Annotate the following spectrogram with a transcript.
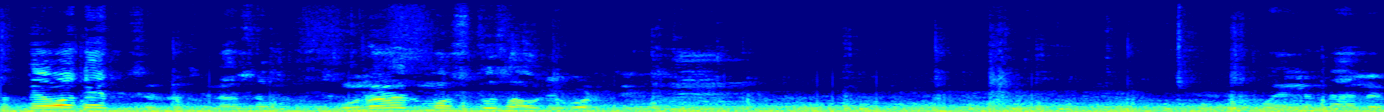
तर तेव्हा काय दिसत असेल असं उन्हाळ्यात मस्त सावली पडते. हम्म. पहिल्यांदा आलं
